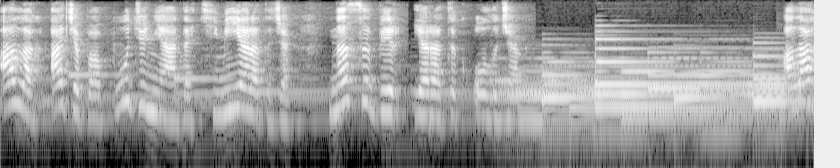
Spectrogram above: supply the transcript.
Allah acaba bu dünyada kimi yaratacak? Nasıl bir yaratık olacak? Allah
